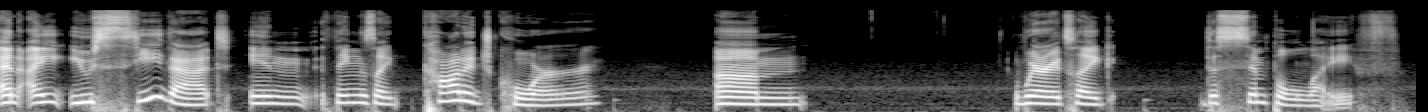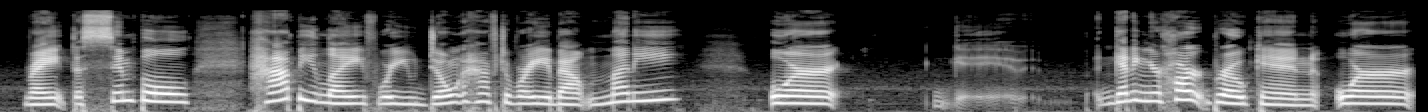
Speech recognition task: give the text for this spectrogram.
And I you see that in things like cottage core um where it's like the simple life, right? The simple, happy life where you don't have to worry about money or getting your heart broken or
